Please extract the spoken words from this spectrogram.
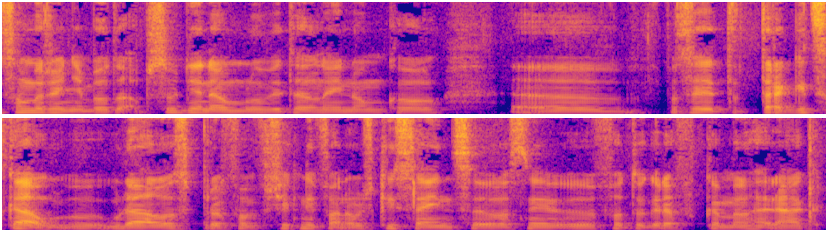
samozřejmě byl to absolutně neomluvitelný non-call. Eh, V podstatě ta tragická událost pro všechny fanoušky Saints, vlastně eh, fotograf Kamil Herák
